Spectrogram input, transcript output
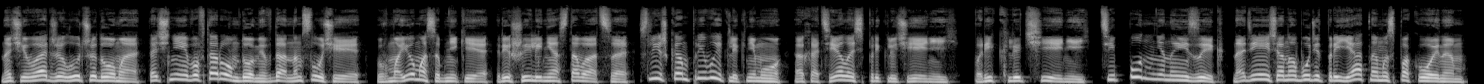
Ночевать же лучше дома, точнее во втором доме в данном случае. В моем особняке решили не оставаться, слишком привыкли к нему, а хотелось приключений. Приключений. Типун мне на язык. Надеюсь, оно будет приятным и спокойным.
